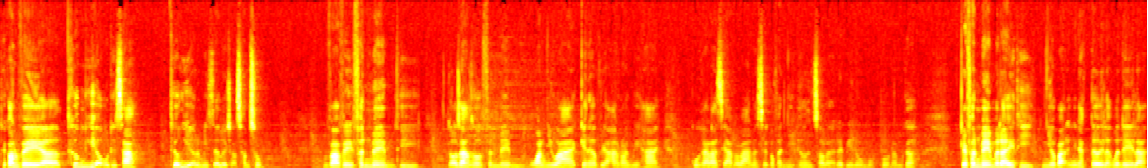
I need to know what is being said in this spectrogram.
Thế còn về ờ, thương hiệu thì sao? Thương hiệu thì mình sẽ lựa chọn Samsung. Và về phần mềm thì rõ ràng rồi, phần mềm One UI kết hợp với Android 12 của Galaxy A33 nó sẽ có phần nhỉnh hơn so với Redmi Note 1 Pro 5G cái phần mềm ở đây thì nhiều bạn nhắc tới là vấn đề là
